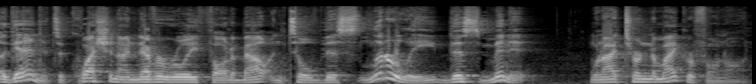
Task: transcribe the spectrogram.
again, it's a question I never really thought about until this, literally this minute when I turned the microphone on.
